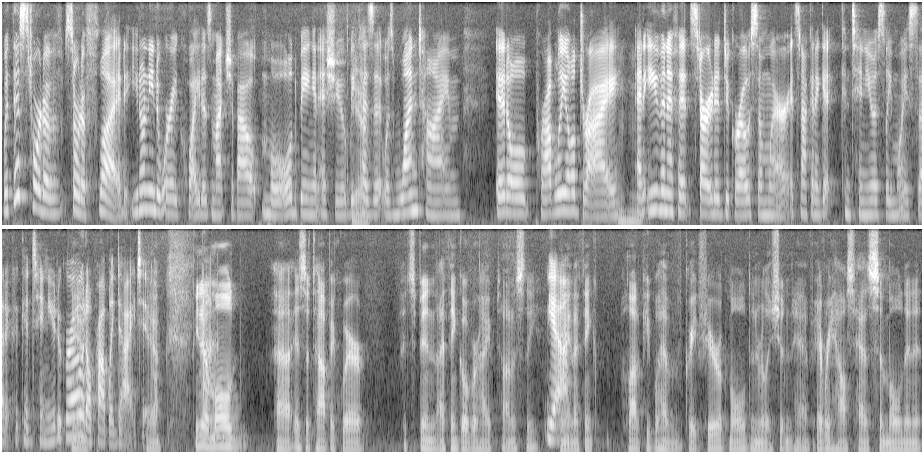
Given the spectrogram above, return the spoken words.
with this sort of sort of flood, you don't need to worry quite as much about mold being an issue because it was one time. It'll probably all dry, mm-hmm. and even if it started to grow somewhere, it's not going to get continuously moist that it could continue to grow. Yeah. It'll probably die too. Yeah. You know, um, mold uh, is a topic where it's been, I think, overhyped, honestly. Yeah. And I think a lot of people have great fear of mold and really shouldn't have. Every house has some mold in it.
